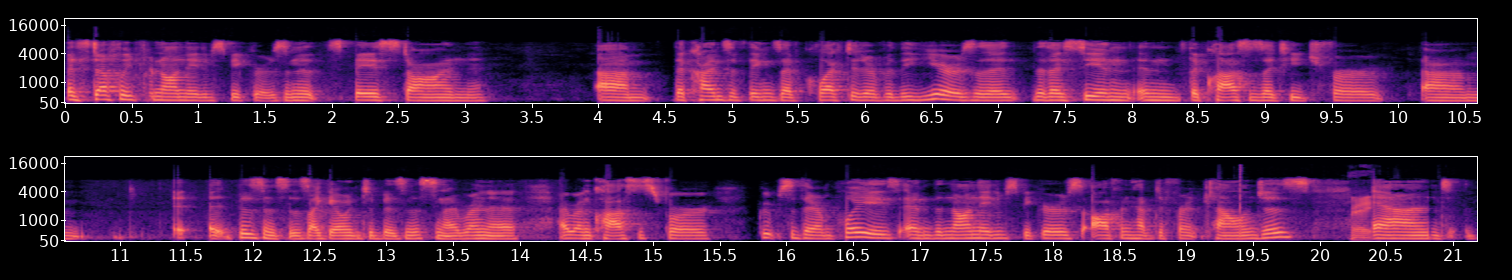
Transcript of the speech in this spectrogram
it's definitely for non native speakers. And it's based on um, the kinds of things I've collected over the years that I, that I see in, in the classes I teach for um, at businesses. I go into business and I run a I run classes for groups of their employees, and the non native speakers often have different challenges. Right. And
